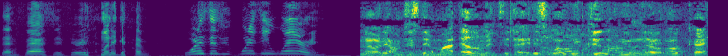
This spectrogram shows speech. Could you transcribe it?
that Fast and Furious money guy. What is this? What is he wearing? No, I'm just in my element today. This is what we do, you know. Okay.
